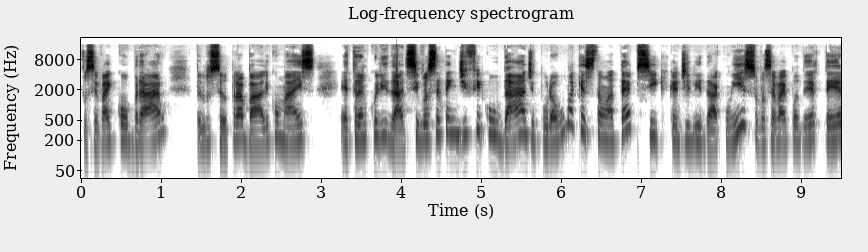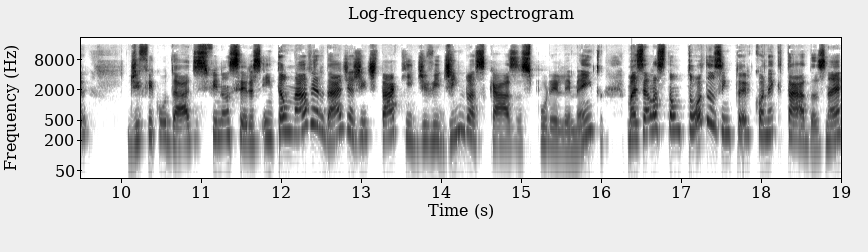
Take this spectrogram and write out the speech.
você vai cobrar pelo seu trabalho com mais é, tranquilidade. Se você tem dificuldade por alguma questão até psíquica de lidar com isso, você vai poder ter dificuldades financeiras. Então, na verdade, a gente está aqui dividindo as casas por elemento, mas elas estão todas interconectadas, né?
